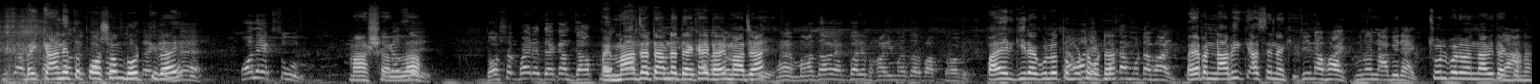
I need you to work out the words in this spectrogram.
ঠিক আছে? ভাই, কানে তো পশম ভর্তি ভাই। হ্যাঁ, অনেক চুল। আছে? দর্শক ভাইরে দেখান জাত ভাই, মাজাটা আমরা দেখাই ভাই, মাজা। হ্যাঁ মাজাও একবারে ভারী মাজার হবে। পায়ের গিরাগুলো তো মোটা মোটা মোটা মোটা ভাই। ভাই আবার নাবিক আছে নাকি? জি না ভাই কোনো নাবি নাই। চুল পরিমাণ নাবি থাকবে না।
